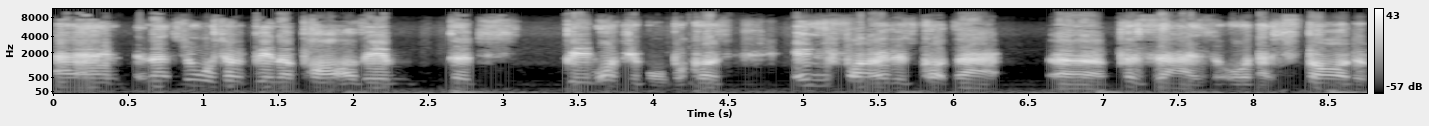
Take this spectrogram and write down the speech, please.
and, and that's also been a part of him that's been watchable because any fighter that's got that uh, pizzazz or that stardom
